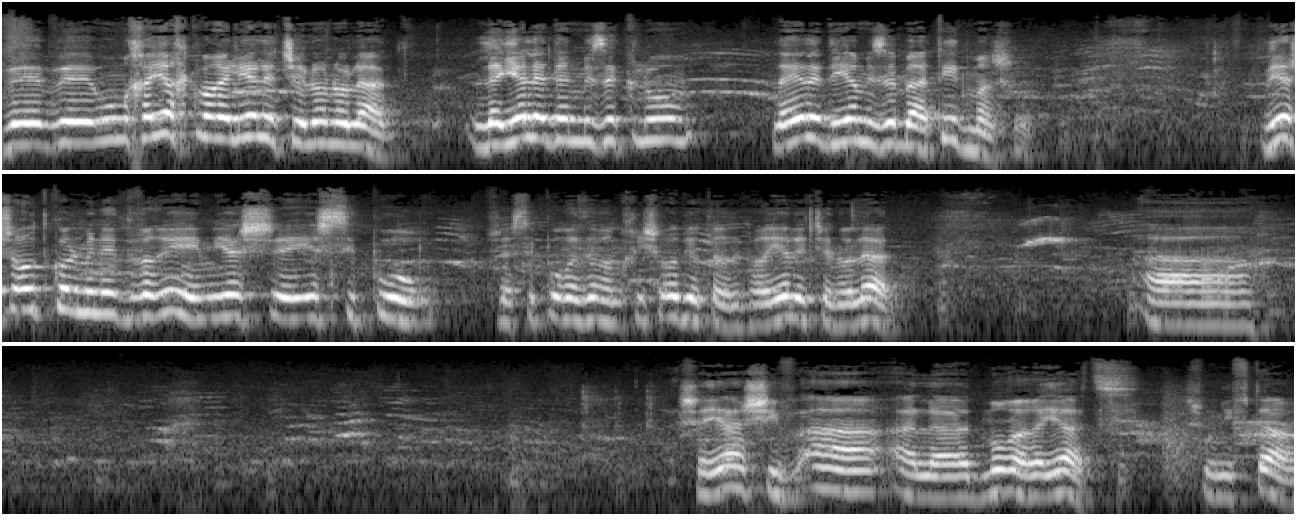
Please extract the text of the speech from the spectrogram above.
והוא מחייך כבר אל ילד שלא נולד. לילד אין מזה כלום, לילד יהיה מזה בעתיד משהו. ויש עוד כל מיני דברים, יש, אה, יש סיפור, שהסיפור הזה ממחיש עוד יותר, זה כבר ילד שנולד. שהיה שבעה על האדמו"ר הרייץ, שהוא נפטר,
